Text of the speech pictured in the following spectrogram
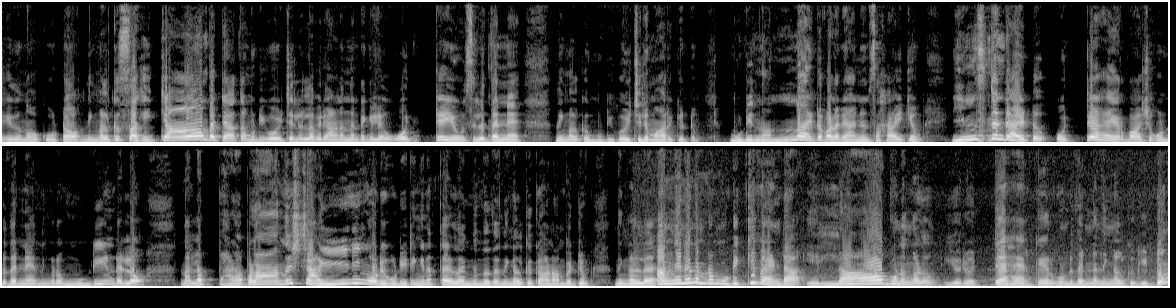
ചെയ്ത് നോക്കൂ കേട്ടോ നിങ്ങൾക്ക് സഹിക്കാൻ പറ്റാത്ത മുടി കൊഴിച്ചിലുള്ളവരാണെന്നുണ്ടെങ്കിൽ ഒറ്റ യൂസിൽ തന്നെ നിങ്ങൾക്ക് മുടി കൊഴിച്ചിൽ മാറിക്കിട്ടും മുടി നന്നായിട്ട് വളരാനും സഹായിക്കും. ഇൻസ്റ്റന്റ് ആയിട്ട് ഒറ്റ ഹെയർ വാഷ് കൊണ്ട് തന്നെ നിങ്ങളുടെ മുടി ഉണ്ടല്ലോ നല്ല പളപളാന്ന് ഷൈനിങ്ങോട് കൂടിയിട്ട് ഇങ്ങനെ തിളങ്ങുന്നത് നിങ്ങൾക്ക് കാണാൻ പറ്റും. നിങ്ങളുടെ അങ്ങനെ നമ്മുടെ മുടിക്ക് വേണ്ട എല്ലാ ഗുണങ്ങളും ഈ ഒരു ഒറ്റ ഹെയർ കെയർ കൊണ്ട് തന്നെ നിങ്ങൾക്ക് കിട്ടും.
